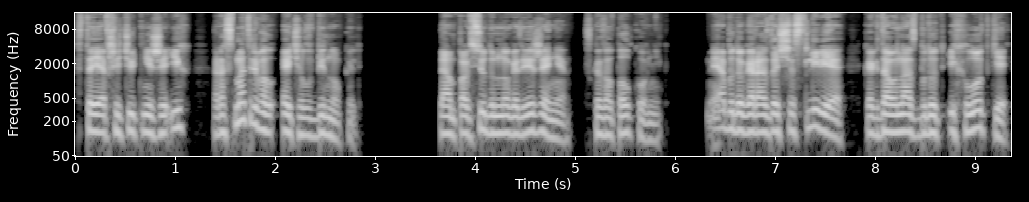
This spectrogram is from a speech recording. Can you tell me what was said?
стоявший чуть ниже их, рассматривал Эчел в бинокль. «Там повсюду много движения», — сказал полковник. «Я буду гораздо счастливее, когда у нас будут их лодки,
